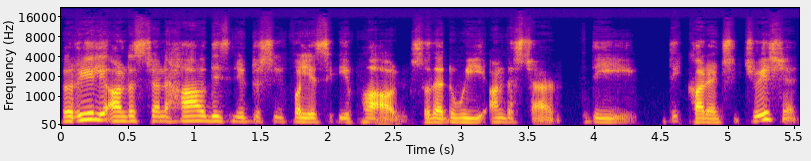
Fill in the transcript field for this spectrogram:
really understand how this nutrition policy evolved so that we understand the, the current situation.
